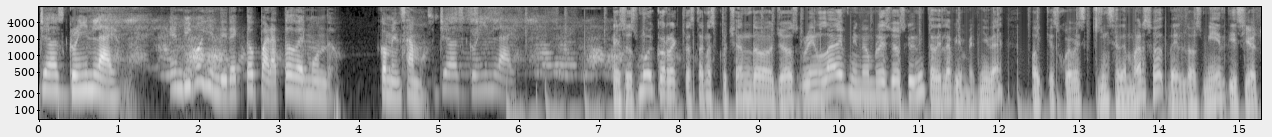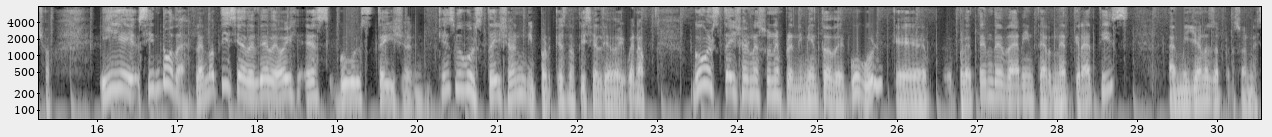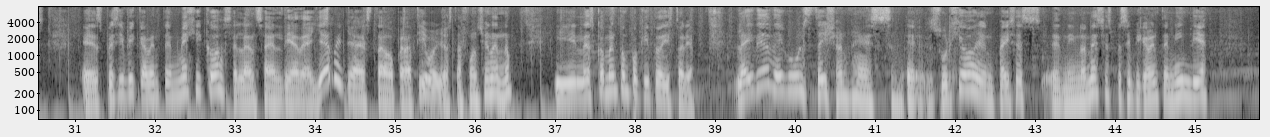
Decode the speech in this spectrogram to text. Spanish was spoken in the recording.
Just Green Live. En vivo y en directo para todo el mundo. Comenzamos. Just Green Live. Eso es muy correcto. Están escuchando Just Green Live. Mi nombre es Just Green y te doy la bienvenida. Hoy que es jueves 15 de marzo del 2018. Y eh, sin duda, la noticia del día de hoy es Google Station. ¿Qué es Google Station y por qué es noticia el día de hoy? Bueno, Google Station es un emprendimiento de Google que pretende dar internet gratis millones de personas. Específicamente en México se lanza el día de ayer, ya está operativo, ya está funcionando. Y les comento un poquito de historia. La idea de Google Station es, eh, surgió en países, en Indonesia, específicamente en India,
